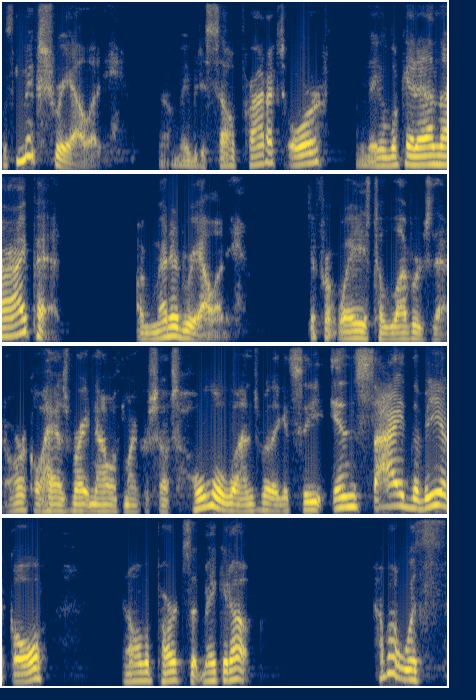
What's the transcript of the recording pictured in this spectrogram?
with mixed reality, you know, maybe to sell products, or they look at it on their iPad, augmented reality, different ways to leverage that. Oracle has right now with Microsoft's HoloLens where they can see inside the vehicle and all the parts that make it up. How about with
